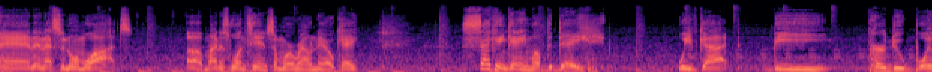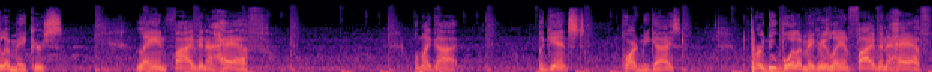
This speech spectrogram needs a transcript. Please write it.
and and that's the normal odds, uh, minus 110, somewhere around there. Okay. Second game of the day, we've got the Purdue Boilermakers laying five and a half. Oh my God! Against, pardon me, guys. The Purdue Boilermakers laying five and a half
